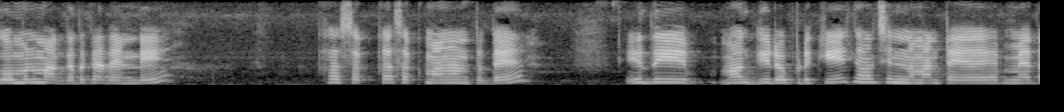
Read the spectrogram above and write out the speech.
గమ్మున మగ్గదు కదండి. కసక్ కసక్మని ఉంటుంది. ఇది మగ్గేటప్పటికి చిన్న మంట మీద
